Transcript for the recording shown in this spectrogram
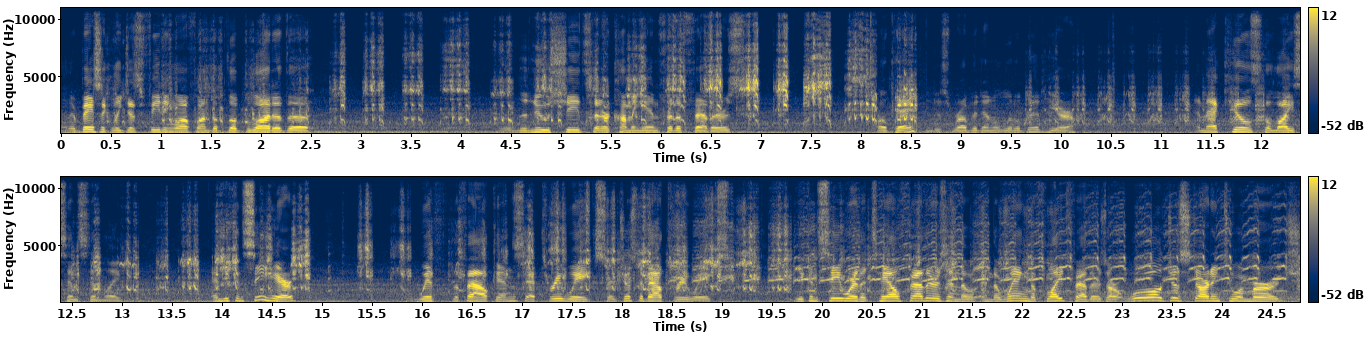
And they're basically just feeding off on the, the blood of the the new sheets that are coming in for the feathers. Okay, just rub it in a little bit here. And that kills the lice instantly. And you can see here, with the falcons at three weeks, or just about three weeks, you can see where the tail feathers and the, and the wing, the flight feathers, are all just starting to emerge.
